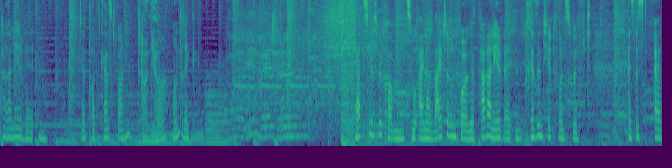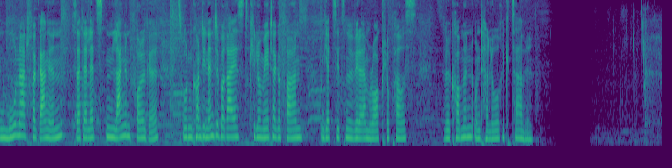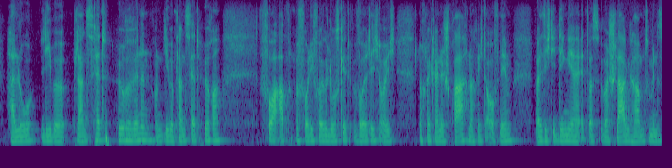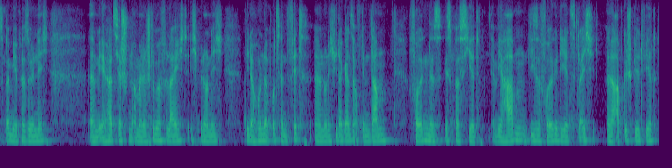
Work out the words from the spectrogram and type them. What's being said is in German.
Parallelwelten, der Podcast von Tanja und Rick. Herzlich willkommen zu einer weiteren Folge Parallelwelten, präsentiert von Swift. Es ist ein Monat vergangen seit der letzten langen Folge. Es wurden Kontinente bereist, Kilometer gefahren und jetzt sitzen wir wieder im Raw Clubhaus. Willkommen und hallo Rick Zabel. Hallo, liebe Planzhead-Hörerinnen und liebe Planzhead-Hörer. Vorab, bevor die Folge losgeht, wollte ich euch noch eine kleine Sprachnachricht aufnehmen, weil sich die Dinge ja etwas überschlagen haben, zumindest bei mir persönlich. Ähm, ihr hört es ja schon an meiner Stimme vielleicht. Ich bin noch nicht wieder 100% fit, äh, noch nicht wieder ganz auf dem Damm. Folgendes ist passiert. Wir haben diese Folge, die jetzt gleich äh, abgespielt wird,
